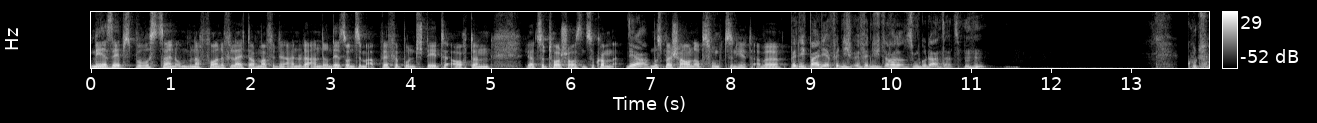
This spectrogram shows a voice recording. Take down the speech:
mehr Selbstbewusstsein, um nach vorne vielleicht auch mal für den einen oder anderen, der sonst im Abwehrverbund steht, auch dann ja zu Torchancen zu kommen. Ja. Muss man schauen, ob es funktioniert. Aber bin ich bei dir. Finde ich, finde ich doch ein guter Ansatz. Mhm. Gut,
